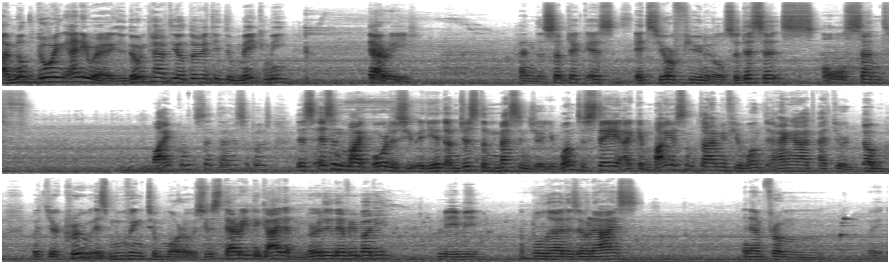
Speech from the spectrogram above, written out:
I'm not going anywhere. You don't have the authority to make me Terry. And the subject is, it's your funeral. So this is all sent by Kronstadt, I suppose. This isn't my orders, you idiot. I'm just a messenger. You want to stay? I can buy you some time if you want to hang out at your dump. But your crew is moving tomorrow. So is Terry the guy that murdered everybody? maybe. pulled out his own eyes. And then from wait,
